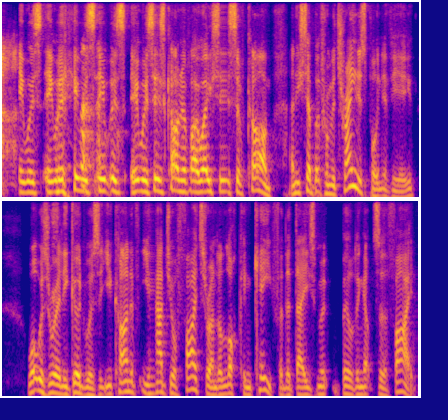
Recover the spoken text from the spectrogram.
it was, it was, it was, it was, it was his kind of oasis of calm. And he said, but from a trainer's point of view, what was really good was that you kind of you had your fighter under lock and key for the days building up to the fight.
